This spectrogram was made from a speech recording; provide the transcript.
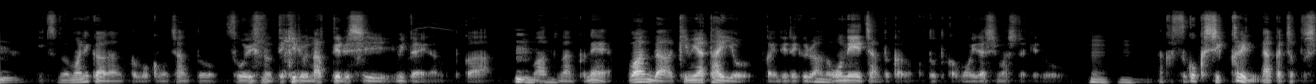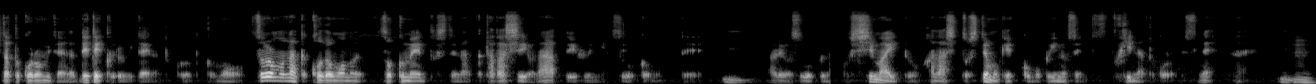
ん。うん。いつの間にかなんか僕もちゃんとそういうのできるようになってるし、みたいなのとか、うん。まああとなんかね、ワンダー君は太陽とかに出てくるあのお姉ちゃんとかのこととか思い出しましたけど、うん。うん。なんかすごくしっかりなんかちょっとしたところみたいな出てくるみたいなところとかも、それもなんか子供の側面としてなんか正しいよなっていうふうにすごく思って、うん。あれはすごく姉妹と話としても結構僕イノセント好きなところですね。はい。うん。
